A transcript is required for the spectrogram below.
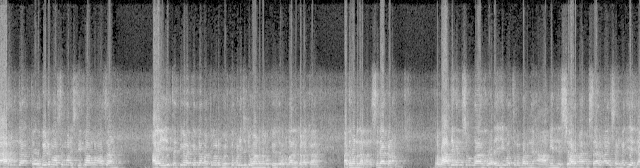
കാരണം എന്താ? തൗബയുടെ മാസമാണ് ഇസ്തിഫാറിന്റെ മാസമാണ്. അവ ഈ തെറ്റുകളൊക്കെ എല്ലാം മറ്റുള്ളവർ പൊരുത്തപ്പെടിച്ചിട്ട് വേണം നമുക്ക് റമദാനിൽ കടക്കാൻ. അതുകൊണ്ട് നാം മനസ്സിലാക്കണം. പ്രവാചകൻ സുല്ലാഹു അലൈഹി വസ്ലം പറഞ്ഞ ആമീൻ നിസ്സാരമായ നിസ്സാരമായ സംഗതിയല്ല.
